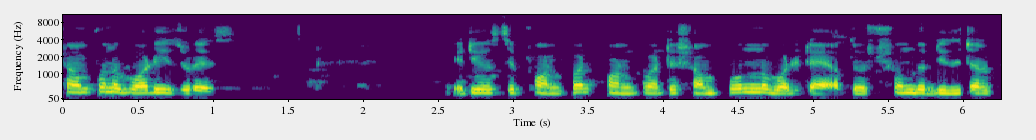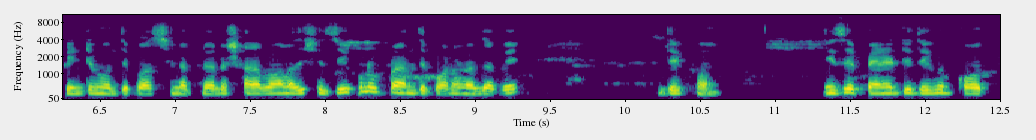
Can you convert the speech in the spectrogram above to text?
সম্পূর্ণ বডি জুড়ে এটি হচ্ছে ফ্রন্ট পার্ট ফ্রন্ট পার্টের সম্পূর্ণ বডিটা এত সুন্দর ডিজিটাল প্রিন্টের মধ্যে পাচ্ছেন আপনারা। সারা বাংলাদেশে যে কোনো প্রান্তে পাঠানো যাবে। দেখুন নিচের প্যানেলটি দেখুন, কত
